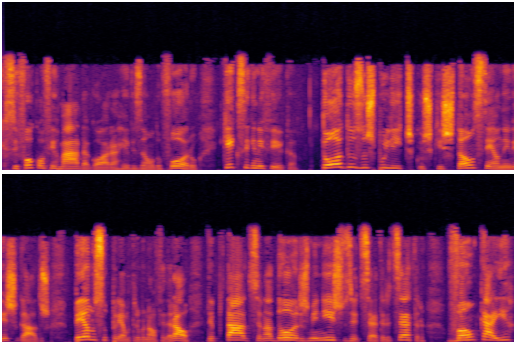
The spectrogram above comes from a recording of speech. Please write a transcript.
se for confirmada agora a revisão do foro, o que, que significa? Todos os políticos que estão sendo investigados pelo Supremo Tribunal Federal, deputados, senadores, ministros, etc., etc., vão cair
